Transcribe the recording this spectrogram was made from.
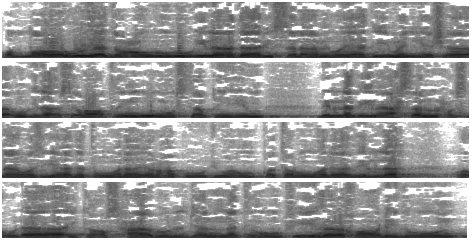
والله يدعو إلى دار السلام ويهدي من يشاء إلى صراط مستقيم. للذين أحسنوا الحسنى وزيادة ولا يرهق وجوههم قتر ولا ذلة وأولئك أصحاب الجنة هم فيها خالدون.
